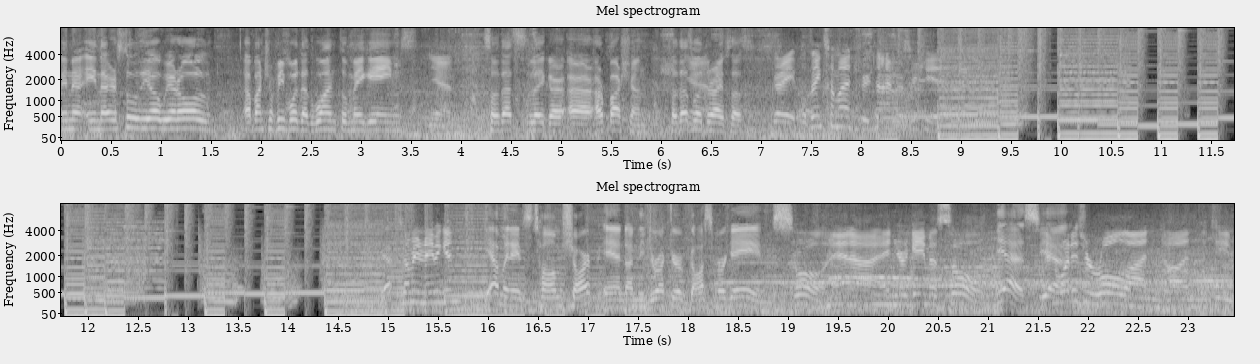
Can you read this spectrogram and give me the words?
in, in our studio, we are all a bunch of people that want to make games. Yeah. So that's like our, our, our passion. So that's what drives us. Great. Well, thanks so much for your time. I appreciate it. Yeah, tell me your name again. Yeah, my name's Tom Sharp, and I'm the director of Gossamer Games. Cool. And uh, and your game is Sole. Yes, And yeah. what is your role on on the team?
